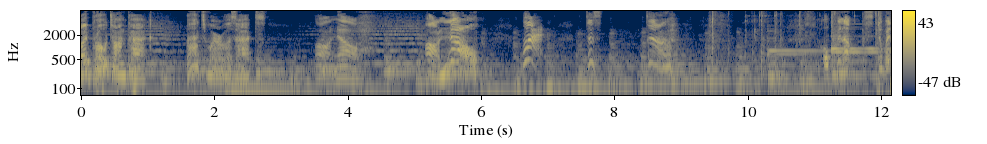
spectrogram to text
My proton pack. That's where it was at. Oh no. Oh no! What? Just. Uh, open up, stupid.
